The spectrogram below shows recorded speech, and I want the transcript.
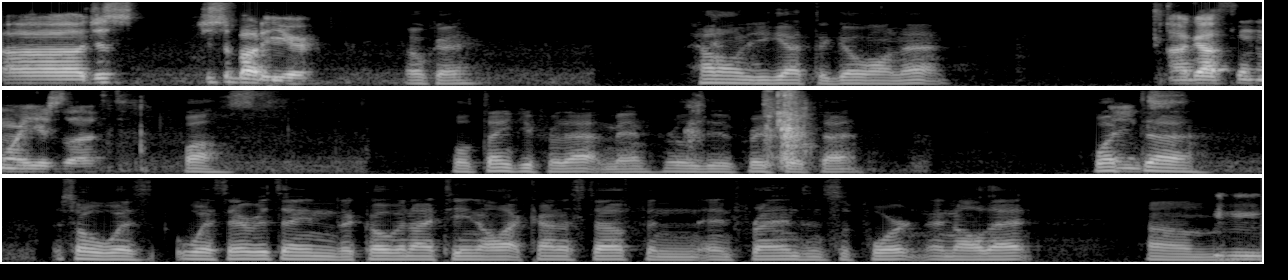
Uh, just just about a year. Okay. How long you got to go on that? I got four more years left. Wow. Well, thank you for that, man. Really do appreciate that. What Thanks. uh so with with everything the COVID-19 all that kind of stuff and and friends and support and all that um hmm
